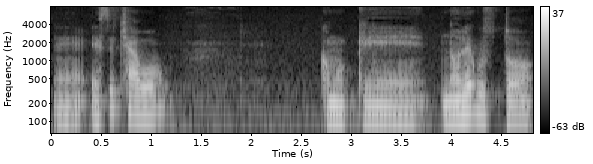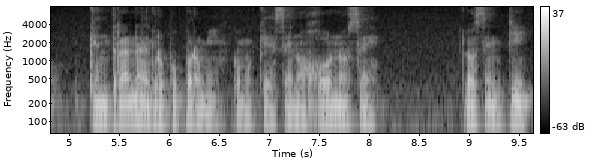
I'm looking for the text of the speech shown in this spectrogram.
Eh, este chavo como que no le gustó que entraran al grupo por mí, como que se enojó, no sé. Lo sentí.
